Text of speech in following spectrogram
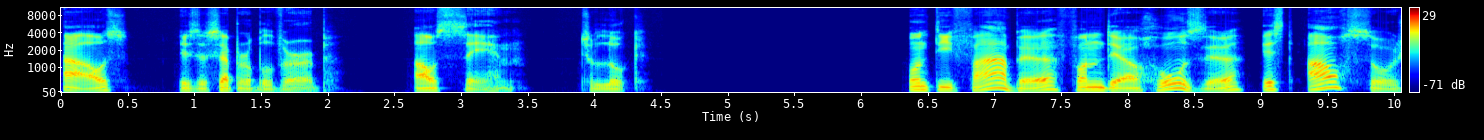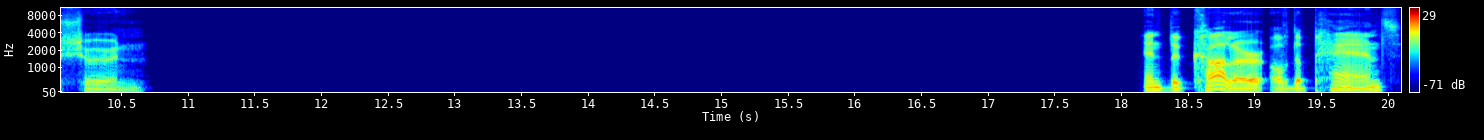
aus is a separable verb. Aussehen, to look. Und die Farbe von der Hose ist auch so schön. And the color of the pants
